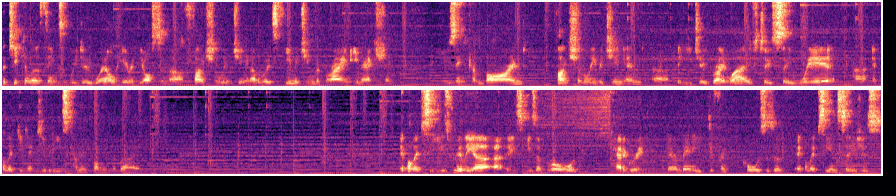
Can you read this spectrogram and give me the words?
Particular things that we do well here at the Austin are functional imaging, in other words, imaging the brain in action, using combined functional imaging and uh, EEG brain waves to see where uh, epileptic activity is coming from in the brain. Epilepsy is really a, a is, is a broad category. There are many different causes of epilepsy and seizures.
